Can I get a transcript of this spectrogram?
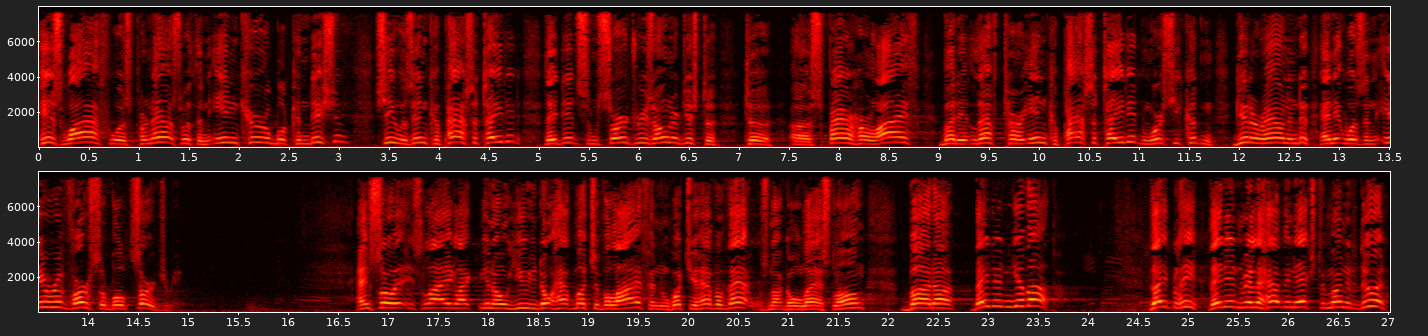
his wife was pronounced with an incurable condition. She was incapacitated. They did some surgeries on her just to, to uh, spare her life, but it left her incapacitated and where she couldn't get around and do, and it was an irreversible surgery. And so it's like, like you know, you you don't have much of a life, and what you have of that was not going to last long. But uh, they didn't give up. They believe, they didn't really have any extra money to do it,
